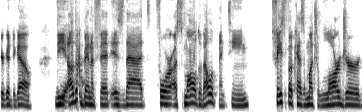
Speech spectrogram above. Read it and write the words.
you're good to go. The Yeah. other benefit is that for a small development team, Facebook has a much larger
